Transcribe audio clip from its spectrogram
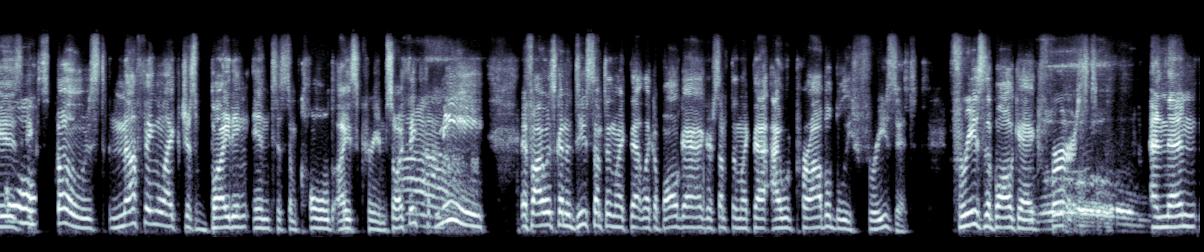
is Oh. exposed nothing like just biting into some cold ice cream so i think for Ah. me if i was going to do something like that like a ball gag or something like that i would probably freeze it freeze the ball gag first Whoa. And then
